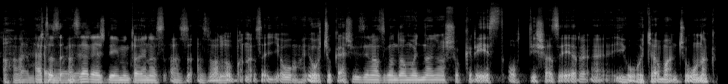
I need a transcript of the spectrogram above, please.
Aha, hát az, az RSD, mint olyan, az, az, az valóban az egy jó, jó csukás víz. Én azt gondolom, hogy nagyon sok részt ott is azért jó, hogyha van csónak.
